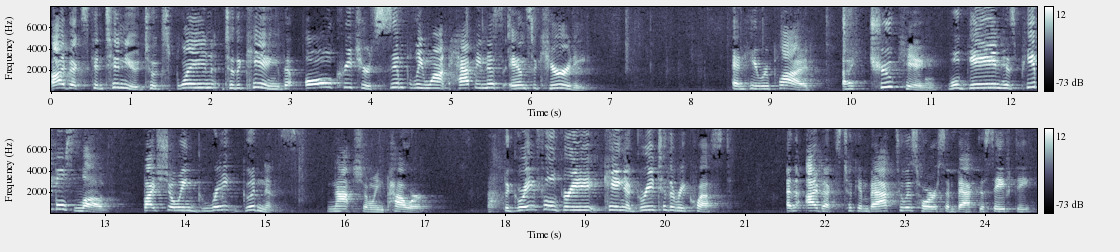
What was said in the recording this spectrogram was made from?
ibex continued to explain to the king that all creatures simply want happiness and security. And he replied, A true king will gain his people's love by showing great goodness, not showing power. The grateful king agreed to the request, and the ibex took him back to his horse and back to safety.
